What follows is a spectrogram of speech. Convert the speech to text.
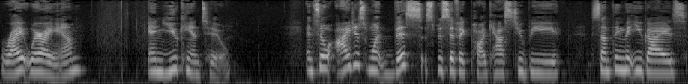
right where I am, and you can too. And so I just want this specific podcast to be something that you guys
